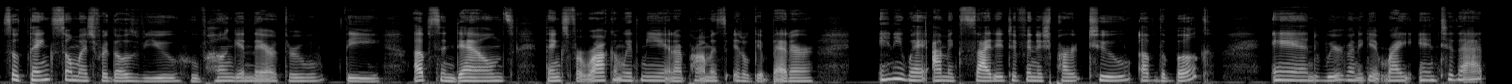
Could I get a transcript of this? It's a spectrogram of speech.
So thanks so much for those of you who've hung in there through the ups and downs. Thanks for rocking with me, and I promise it'll get better. Anyway, I'm excited to finish part two of the book, and we're going to get right into that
